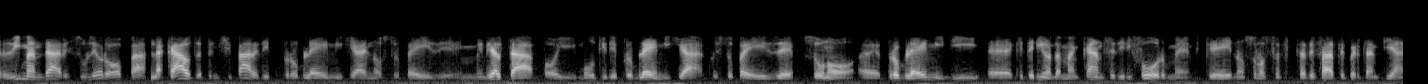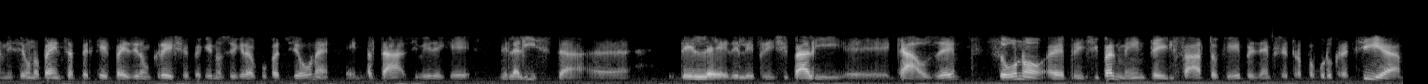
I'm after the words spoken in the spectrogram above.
rimandare sull'Europa la causa principale dei problemi che ha il nostro paese. In realtà poi molti dei problemi che ha questo paese sono eh, problemi di, eh, che derivano da mancanze di riforme che non sono state fatte per tanti anni. Se uno pensa perché il paese non cresce, perché non si crea occupazione, in realtà si vede che nella lista eh, delle, delle, principali eh, cause sono eh, principalmente il fatto che per esempio c'è troppa burocrazia,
